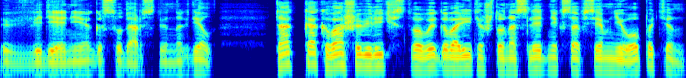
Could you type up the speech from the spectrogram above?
введения государственных дел — так как, Ваше Величество, вы говорите, что наследник совсем неопытен,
